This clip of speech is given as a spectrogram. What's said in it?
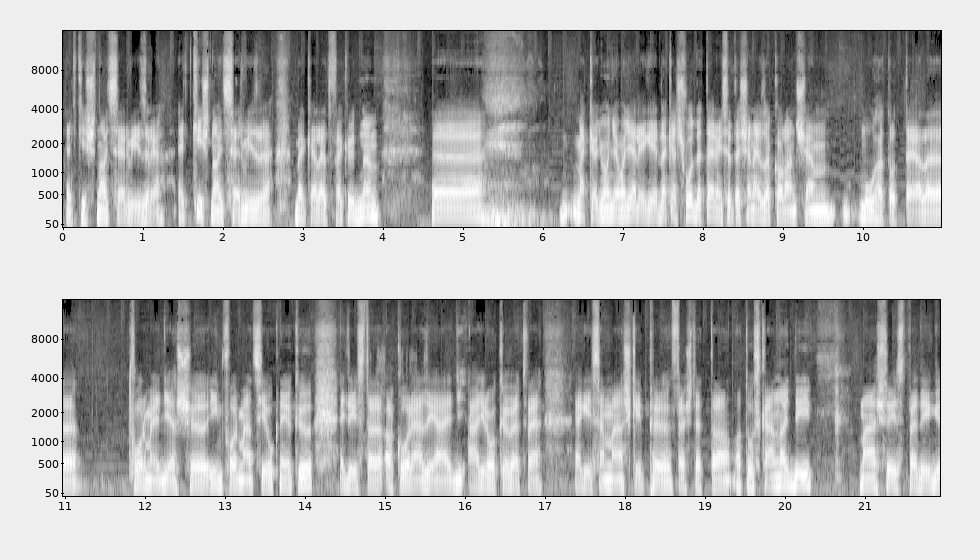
egy kis nagy szervízre, egy kis nagy szervízre be kellett feküdnöm. Meg kell, hogy mondjam, hogy elég érdekes volt, de természetesen ez a kaland sem múlhatott el Forma 1-es információk nélkül. Egyrészt a, a kórházi ágy, ágyról követve egészen másképp festett a, a Toszkán nagydíj másrészt pedig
